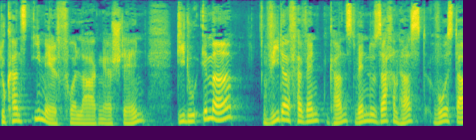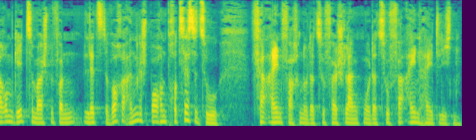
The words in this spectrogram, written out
du kannst E-Mail-Vorlagen erstellen, die du immer wieder verwenden kannst, wenn du Sachen hast, wo es darum geht, zum Beispiel von letzte Woche angesprochen, Prozesse zu vereinfachen oder zu verschlanken oder zu vereinheitlichen.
